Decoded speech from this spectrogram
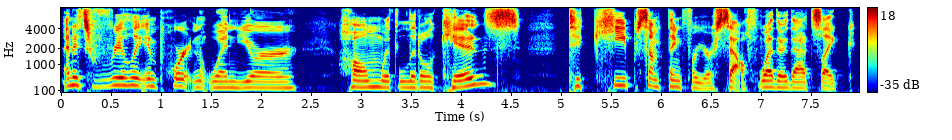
And it's really important when you're home with little kids to keep something for yourself, whether that's like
